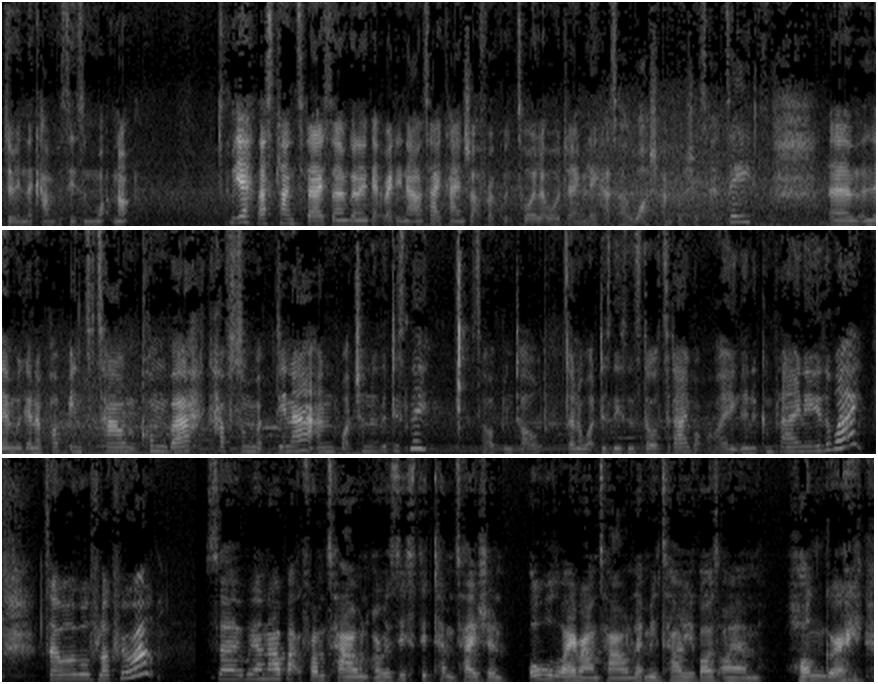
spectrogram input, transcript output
doing the canvases and whatnot. But yeah that's planned today so I'm going to get ready now. Take Angel out for a quick toilet while Jamie Lee has her wash and brushes her teeth um, and then we're going to pop into town come back have some dinner and watch another Disney so I've been told don't know what Disney's in store today but I ain't going to complain either way so I will vlog throughout so we are now back from town. I resisted temptation all the way around town. Let me tell you guys, I am hungry.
